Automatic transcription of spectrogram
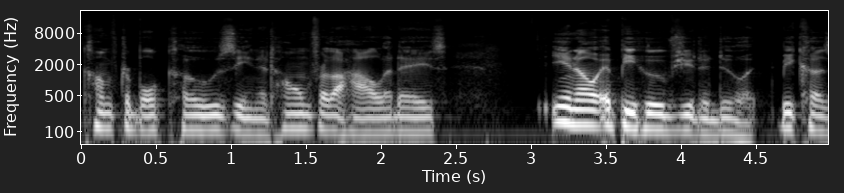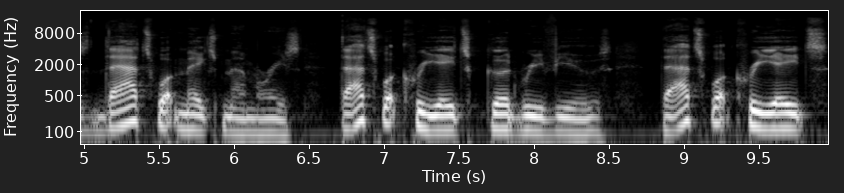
comfortable, cozy, and at home for the holidays. You know, it behooves you to do it because that's what makes memories. That's what creates good reviews. That's what creates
